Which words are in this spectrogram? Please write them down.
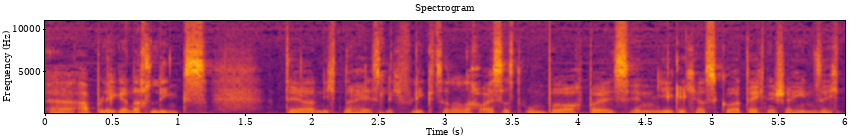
äh, Ableger nach links der nicht nur hässlich fliegt, sondern auch äußerst unbrauchbar ist in jeglicher scoretechnischer Hinsicht.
